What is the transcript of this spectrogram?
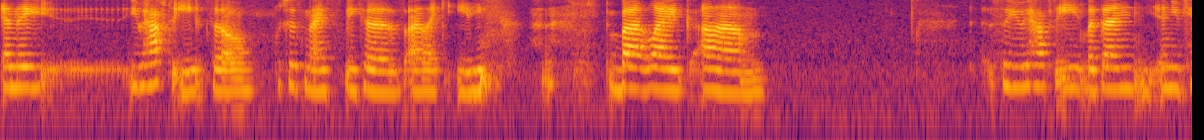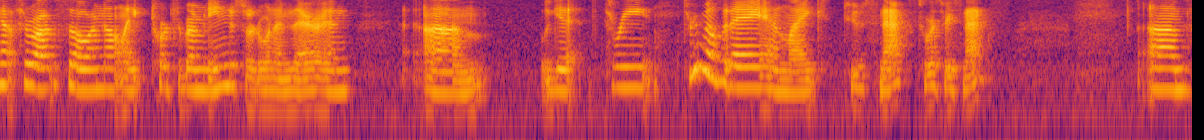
and they, you have to eat so, which is nice because I like eating. but like, um, so you have to eat, but then, and you can't throw up, so I'm not like tortured by my eating disorder when I'm there, and um, we get three, three meals a day and like two snacks, two or three snacks. Um,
